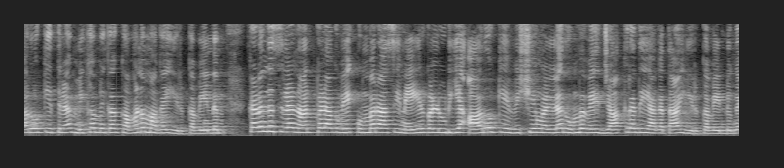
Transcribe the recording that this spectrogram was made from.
ஆரோக்கியத்துல மிக மிக கவனமாக இருக்க வேண்டும். கடந்த சில நாட்களாகவே கும்பராசி நேயர்களுடைய ஆரோக்கிய விஷயங்கள்ல ரொம்பவே ஜாக்கிரதையாகத்தான் இருக்க வேண்டுங்க.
